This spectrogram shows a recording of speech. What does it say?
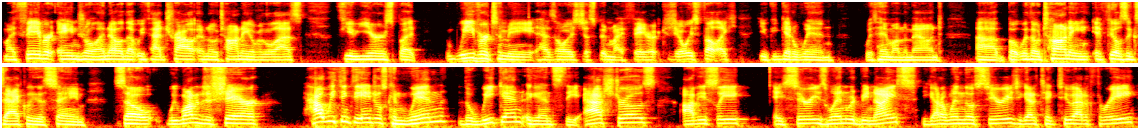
my favorite angel. I know that we've had Trout and Ohtani over the last few years, but Weaver to me has always just been my favorite because you always felt like you could get a win with him on the mound. Uh, but with Ohtani, it feels exactly the same. So we wanted to share how we think the Angels can win the weekend against the Astros. Obviously, a series win would be nice. You got to win those series. You got to take two out of three.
